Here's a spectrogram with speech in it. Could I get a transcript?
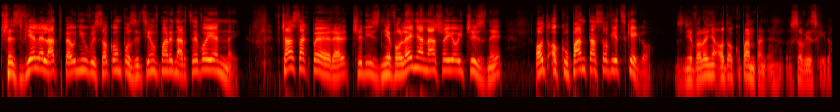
przez wiele lat pełnił wysoką pozycję w marynarce wojennej. W czasach PRL, czyli zniewolenia naszej ojczyzny od okupanta sowieckiego, zniewolenia od okupanta sowieckiego.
